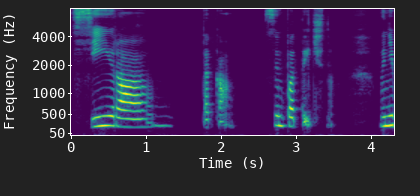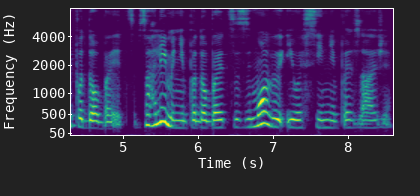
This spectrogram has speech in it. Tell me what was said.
сіра, така симпатична. Мені подобається. Взагалі мені подобаються зимові і осінні пейзажі.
